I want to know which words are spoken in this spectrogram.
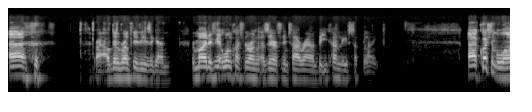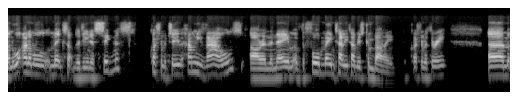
Uh, right, I'll go run through these again. Reminder if you get one question wrong, that's zero for the entire round, but you can leave stuff blank. Uh, question number one What animal makes up the genus Cygnus? Question number two How many vowels are in the name of the four main Teletubbies combined? Question number three um,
